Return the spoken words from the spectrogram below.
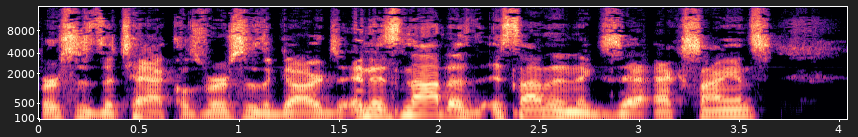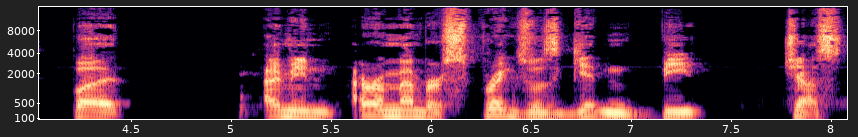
versus the tackles versus the guards, and it's not a it's not an exact science, but I mean, I remember Spriggs was getting beat just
